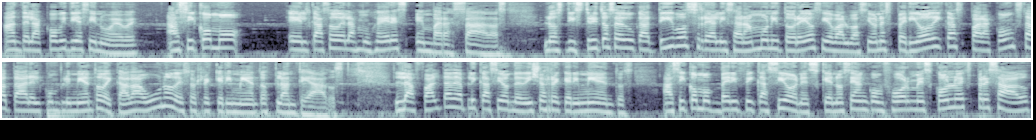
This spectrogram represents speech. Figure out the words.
ante la COVID-19, así como el caso de las mujeres embarazadas. Los distritos educativos realizarán monitoreos y evaluaciones periódicas para constatar el cumplimiento de cada uno de esos requerimientos planteados. La falta de aplicación de dichos requerimientos, así como verificaciones que no sean conformes con lo expresado,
